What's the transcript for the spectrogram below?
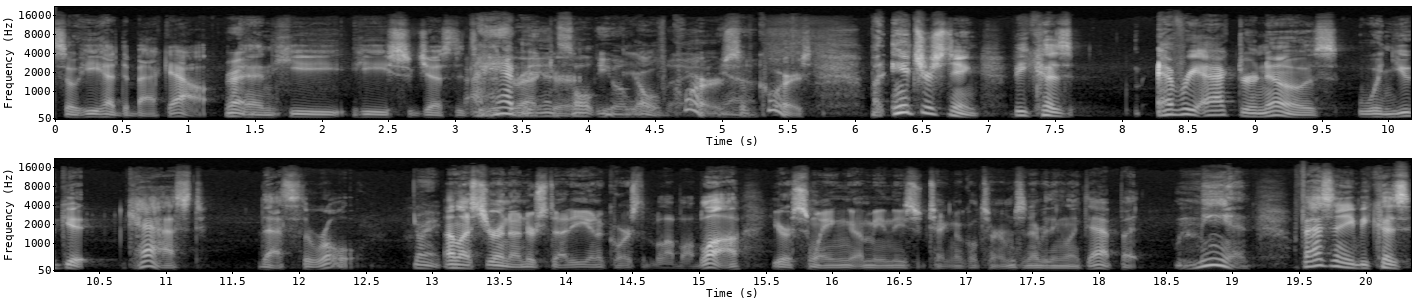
so he had to back out. Right. And he he suggested to I the had to insult you Oh, of bit, course, yeah. of course. But interesting because every actor knows when you get cast, that's the role right. unless you're an understudy and of course blah blah blah you're a swing i mean these are technical terms and everything like that but man fascinating because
